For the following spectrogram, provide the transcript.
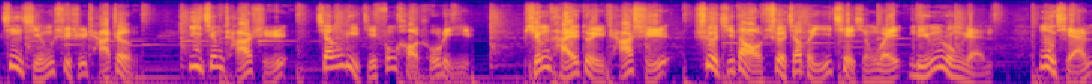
进行事实查证，一经查实将立即封号处理。平台对查实涉及到社交的一切行为零容忍。目前，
